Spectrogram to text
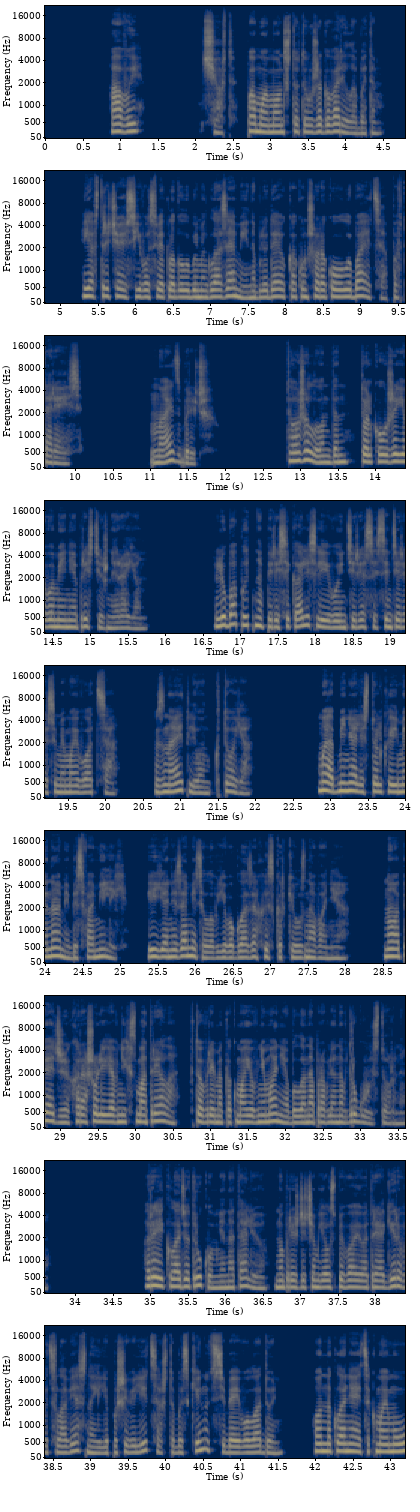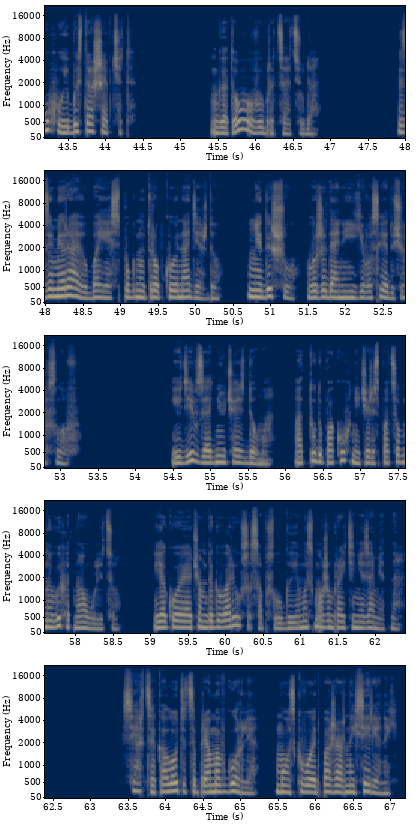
«А вы?» Чёрт, по-моему, он что-то уже говорил об этом. Я встречаюсь с его светло-голубыми глазами и наблюдаю, как он широко улыбается, повторяясь. «Найтсбридж». Тоже Лондон, только уже его менее престижный район. Любопытно, пересекались ли его интересы с интересами моего отца. Знает ли он, кто я? Мы обменялись только именами, без фамилий, и я не заметила в его глазах искорки узнавания. Но опять же, хорошо ли я в них смотрела, в то время как мое внимание было направлено в другую сторону. Рэй кладет руку мне на талию, но прежде чем я успеваю отреагировать словесно или пошевелиться, чтобы скинуть с себя его ладонь, он наклоняется к моему уху и быстро шепчет. «Готова выбраться отсюда?» Замираю, боясь спугнуть робкую надежду. Не дышу в ожидании его следующих слов. Иди в заднюю часть дома. Оттуда по кухне через подсобный выход на улицу. Я кое о чем договорился с обслугой, и мы сможем пройти незаметно. Сердце колотится прямо в горле, мозг воет пожарной сиреной.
